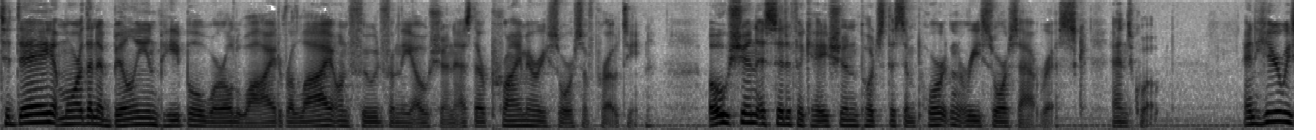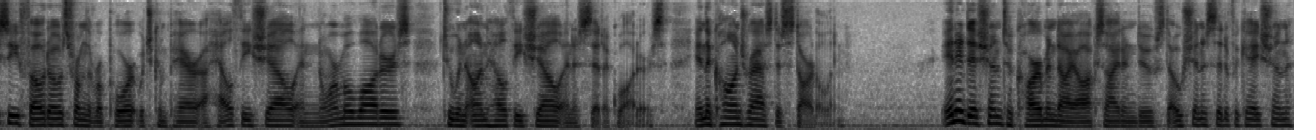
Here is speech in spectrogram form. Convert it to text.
Today, more than a billion people worldwide rely on food from the ocean as their primary source of protein. Ocean acidification puts this important resource at risk. End quote. And here we see photos from the report which compare a healthy shell in normal waters to an unhealthy shell in acidic waters, and the contrast is startling. In addition to carbon dioxide induced ocean acidification,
